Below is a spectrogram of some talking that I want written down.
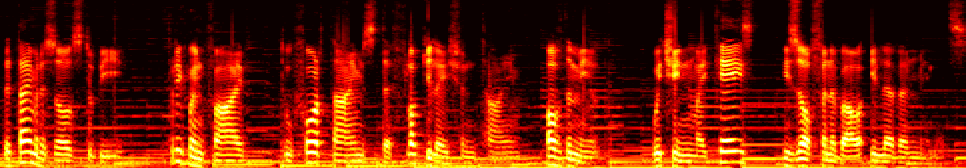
the time results to be 3.5 to 4 times the flocculation time of the milk, which in my case is often about 11 minutes.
